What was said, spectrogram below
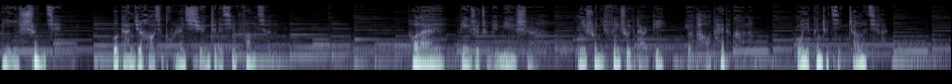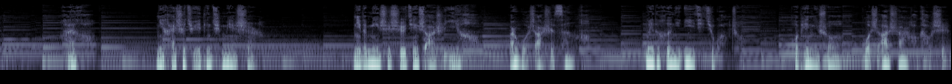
那一瞬间，我感觉好像突然悬着的心放下了。后来便是准备面试了，你说你分数有点低，有淘汰的可能，我也跟着紧张了起来。还好，你还是决定去面试了。你的面试时间是二十一号，而我是二十三号。为了和你一起去广州，我骗你说我是二十二号考试，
